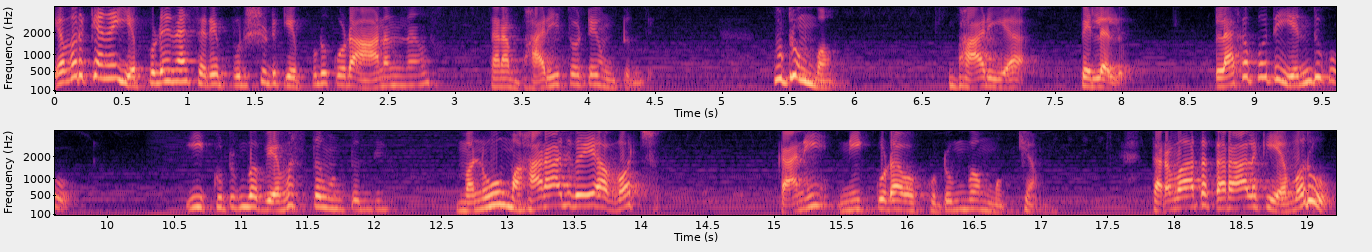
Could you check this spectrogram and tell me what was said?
ఎవరికైనా ఎప్పుడైనా సరే పురుషుడికి ఎప్పుడు కూడా ఆనందం తన భార్యతోటే ఉంటుంది. కుటుంబం భార్య పిల్లలు. లేకపోతే ఎందుకు ఈ కుటుంబ వ్యవస్థ ఉంటుంది? మనువు మహారాజువే అవ్వచ్చు. కానీ నీకు కూడా ఒక కుటుంబం ముఖ్యం. తర్వాత తరాలకి ఎవరు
